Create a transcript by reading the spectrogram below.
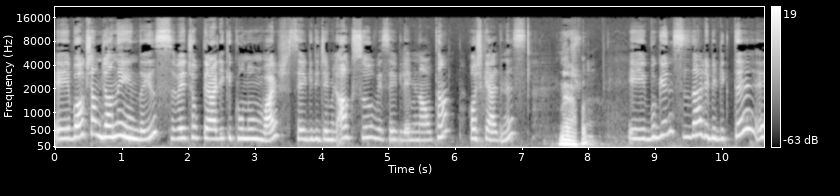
Ee, bu akşam canlı yayındayız ve çok değerli iki konuğum var. Sevgili Cemil Aksu ve sevgili Emin Altan. Hoş geldiniz. Merhaba. Ee, bugün sizlerle birlikte e,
